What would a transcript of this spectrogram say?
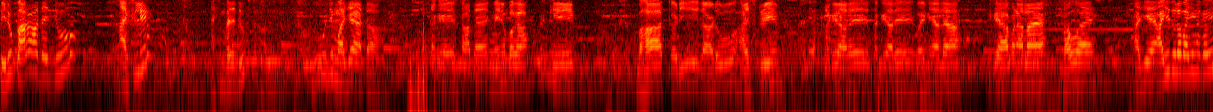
पिलू का आहे तू आईस्क्रीम आईस्क्रीम खाते तू तुझी मज़ा आहे आता सगळे खात आहे मेनू बघा केक भात कढी लाडू आईस्क्रीम सगळे आले सगळे आले बहिणी आल्या, इकडे हा पण आलाय भाऊ आहे. आजी आहे. आजी तुला पाहिजे का काही?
